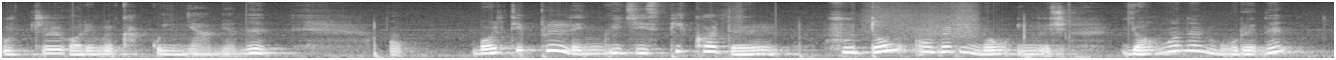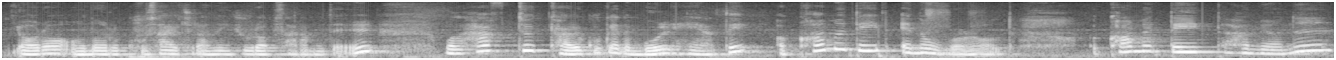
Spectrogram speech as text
우쭐거림을 갖고 있냐 하면은 어, multiple language 스피커들 who don't already know English 영어는 모르는 여러 언어를 구사할 줄 아는 유럽 사람들 will have to 결국에는 뭘 해야 돼? accommodate in a world accommodate 하면은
